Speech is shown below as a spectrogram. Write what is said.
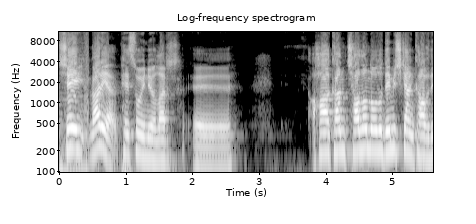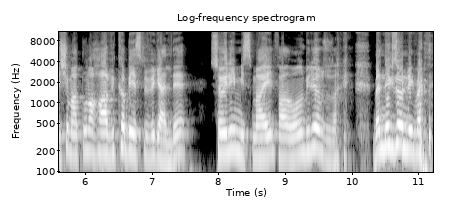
Şey var ya PES oynuyorlar. Eee, Hakan Çalanoğlu demişken kardeşim aklıma harika bir espri geldi. Söyleyeyim İsmail falan onu biliyor musunuz? ben ne güzel örnek verdim.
